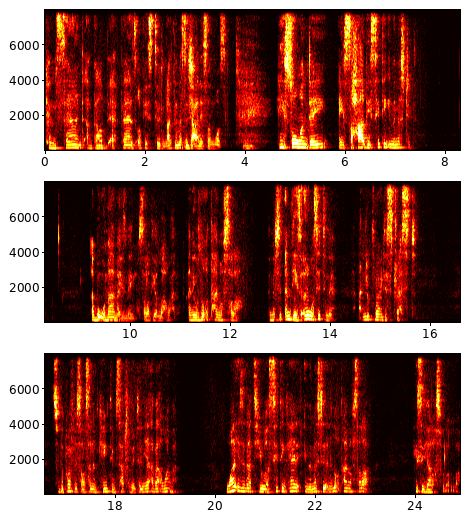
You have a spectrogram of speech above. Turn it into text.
concerned about the affairs of his student, like the Messenger alayhi was. He saw one day a Sahabi sitting in the masjid. Abu Umama, his name was, anhu. And it was not a time of salah. The masjid empty, he's the only one sitting there. And he looked very distressed. So the Prophet came to him, sat with him, said, Ya Abu Umama, why is it that you are sitting here in the masjid and not time of salah? He said, Ya Rasulullah,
